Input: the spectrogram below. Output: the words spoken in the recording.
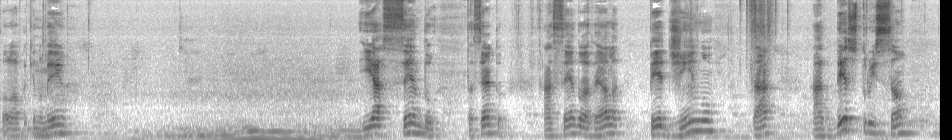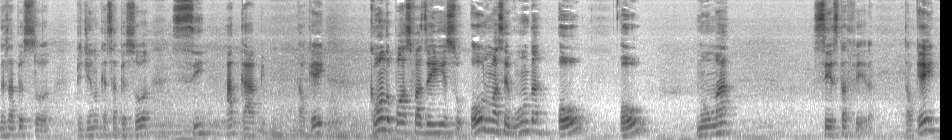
Coloco aqui no meio. E acendo, tá certo? Acendo a vela pedindo, tá? A destruição dessa pessoa, pedindo que essa pessoa se acabe, tá ok? Quando posso fazer isso? Ou numa segunda ou ou numa sexta-feira, tá ok?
